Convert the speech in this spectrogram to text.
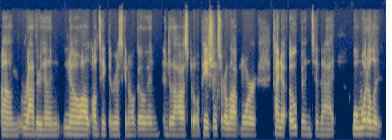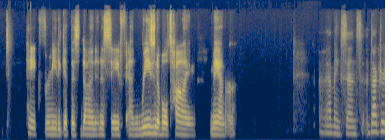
um, rather than no I'll, I'll take the risk and i'll go in into the hospital. Patients are a lot more kind of open to that. Well what'll it take for me to get this done in a safe and reasonable time manner that makes sense. Dr.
